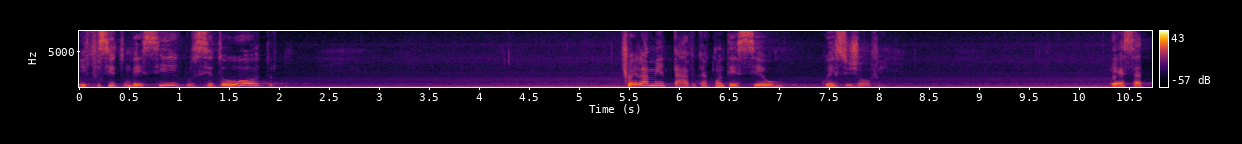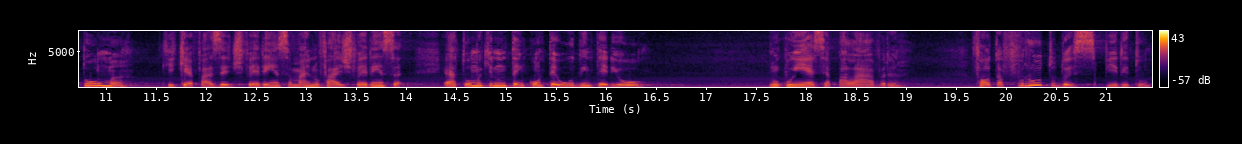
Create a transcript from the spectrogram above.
E cita um versículo, cita outro. Foi lamentável o que aconteceu com esse jovem. Essa turma que quer fazer diferença, mas não faz diferença, é a turma que não tem conteúdo interior, não conhece a palavra, falta fruto do Espírito,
